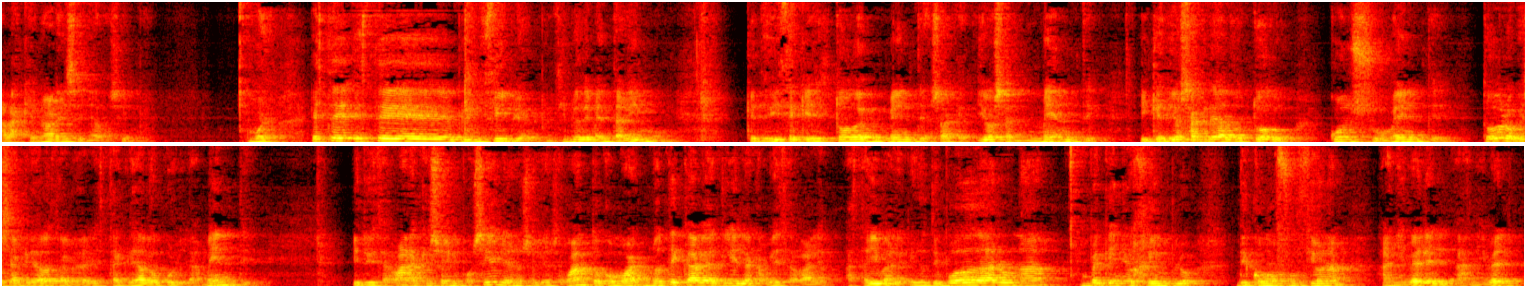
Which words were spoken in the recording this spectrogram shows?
a las que no han enseñado siempre. Bueno, este, este principio, el principio de mentalismo, que te dice que todo es mente, o sea, que Dios es mente, y que Dios ha creado todo con su mente, todo lo que se ha creado está, creado con la mente. Y tú dices, bueno, es que eso es imposible, no sé qué, no cuánto, ¿cómo no te cabe a ti en la cabeza, vale, hasta ahí vale, pero te puedo dar un pequeño ejemplo de cómo funciona a nivel, a nivel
